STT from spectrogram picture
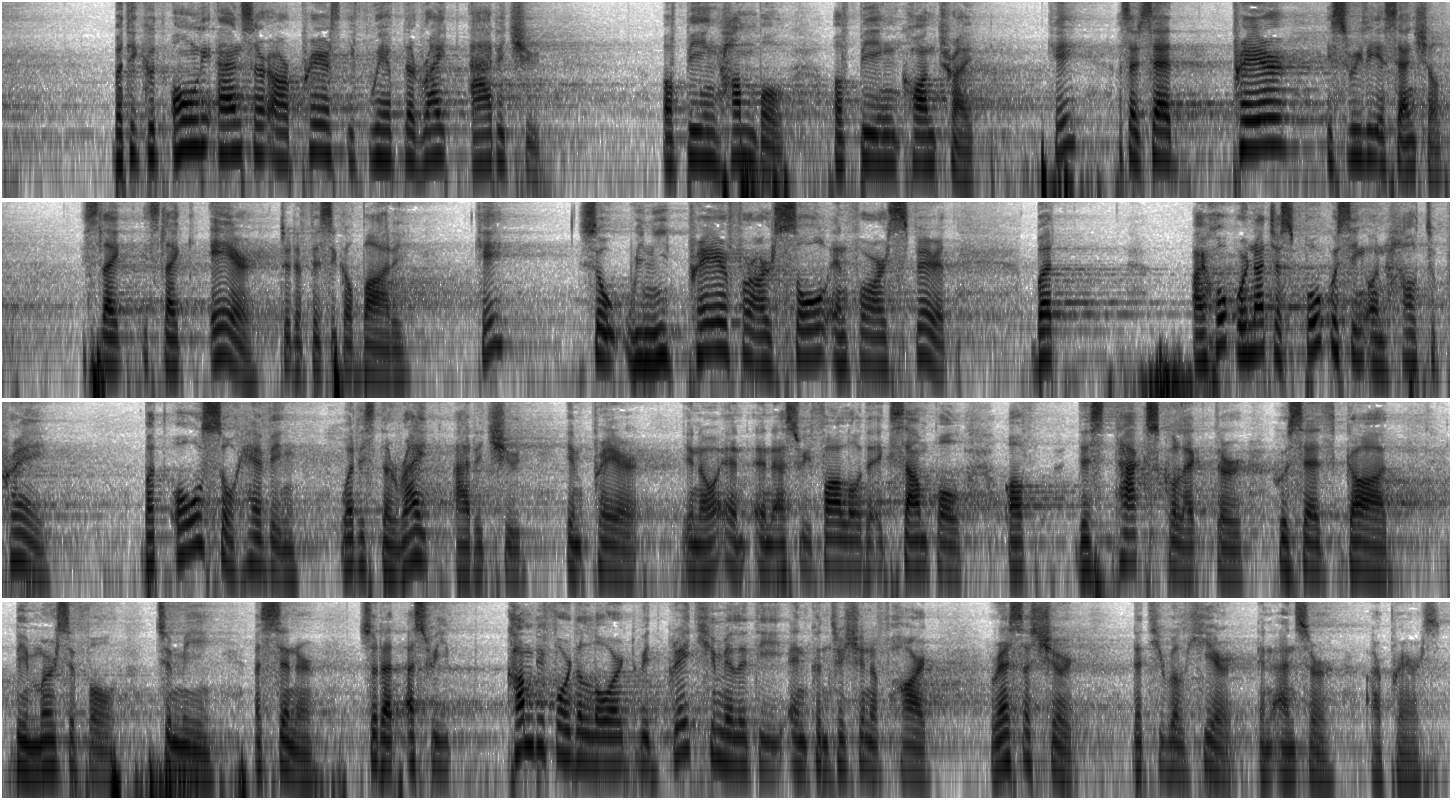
But He could only answer our prayers if we have the right attitude of being humble, of being contrite. Okay? As I said, prayer is really essential. It's like, it's like air to the physical body. Okay? So we need prayer for our soul and for our spirit. But I hope we're not just focusing on how to pray, but also having what is the right attitude in prayer. You know, and, and as we follow the example of this tax collector who says, God, be merciful to me, a sinner. So that as we come before the Lord with great humility and contrition of heart, rest assured that He will hear and answer our prayers.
